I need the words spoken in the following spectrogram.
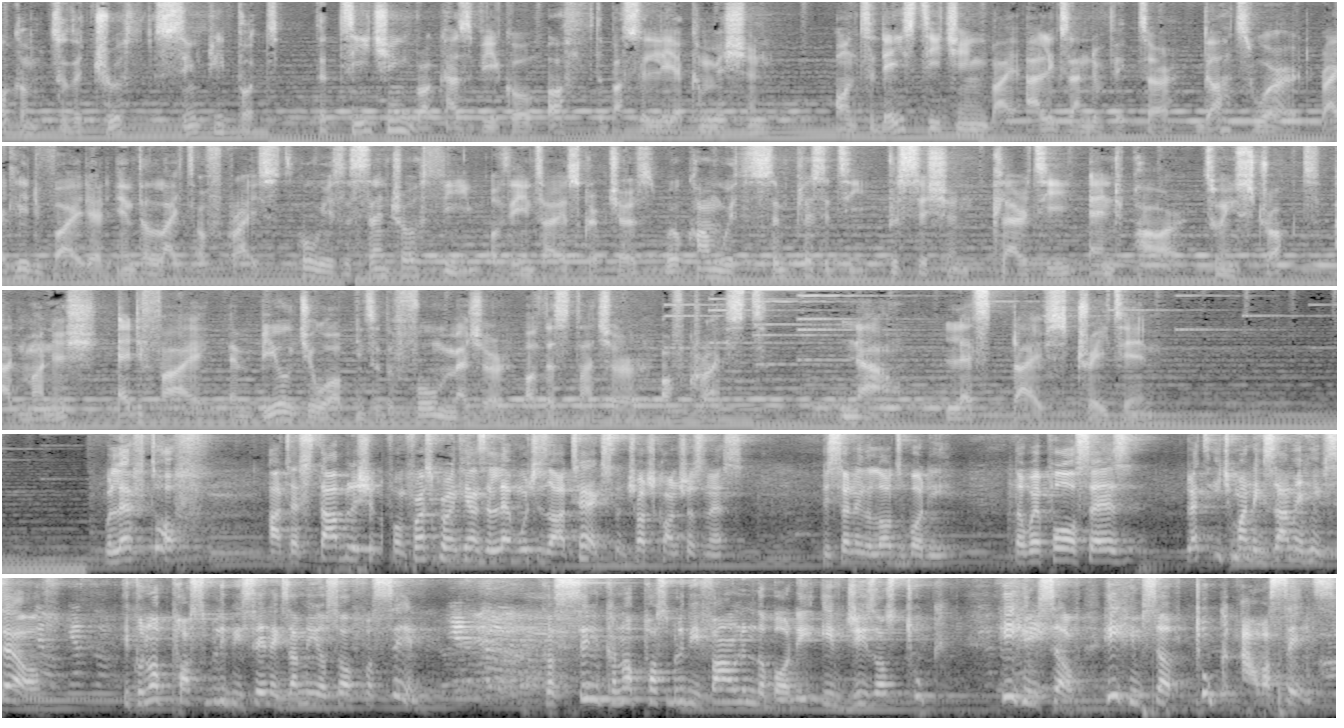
Welcome to the Truth Simply Put, the teaching broadcast vehicle of the Basileia Commission. On today's teaching by Alexander Victor, God's Word, rightly divided in the light of Christ, who is the central theme of the entire scriptures, will come with simplicity, precision, clarity, and power to instruct, admonish, edify, and build you up into the full measure of the stature of Christ. Now, let's dive straight in. We left off at establishing from 1 Corinthians 11, which is our text in church consciousness, discerning the Lord's body, that where Paul says, Let each man examine himself. He could not possibly be saying, Examine yourself for sin. Because sin cannot possibly be found in the body if Jesus took, He Himself, He Himself took our sins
